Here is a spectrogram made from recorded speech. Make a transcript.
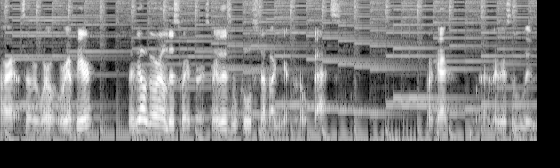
Alright, so we're, we're up here? Maybe I'll go around this way first. Maybe there's some cool stuff I can get from those bats. Okay. Uh, maybe there's some loot.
